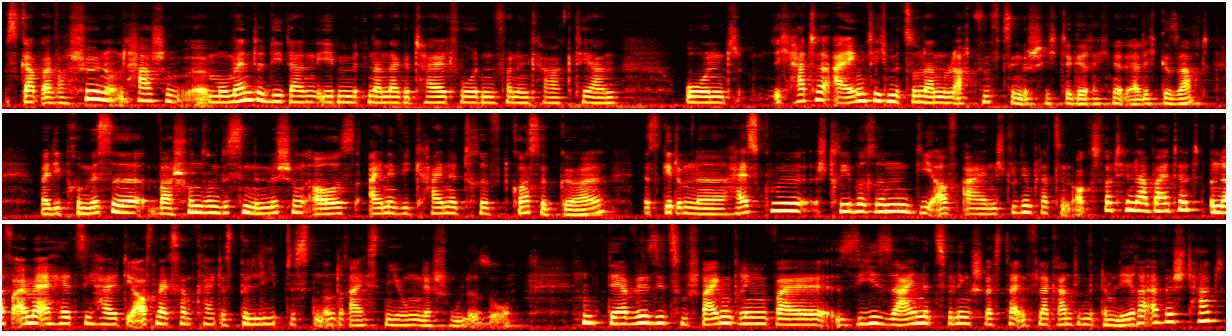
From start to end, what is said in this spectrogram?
es gab einfach schöne und harsche äh, Momente, die dann eben miteinander geteilt wurden von den Charakteren. Und ich hatte eigentlich mit so einer 0815-Geschichte gerechnet, ehrlich gesagt, weil die Prämisse war schon so ein bisschen eine Mischung aus Eine wie keine trifft Gossip Girl. Es geht um eine Highschool-Streberin, die auf einen Studienplatz in Oxford hinarbeitet und auf einmal erhält sie halt die Aufmerksamkeit des beliebtesten und reichsten Jungen der Schule so. Der will sie zum Schweigen bringen, weil sie seine Zwillingsschwester in Flagranti mit einem Lehrer erwischt hat.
